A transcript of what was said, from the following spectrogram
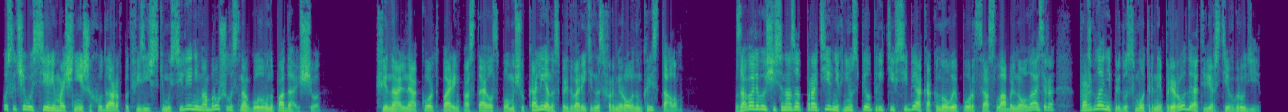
после чего серия мощнейших ударов под физическим усилением обрушилась на голову нападающего. Финальный аккорд парень поставил с помощью колена с предварительно сформированным кристаллом. Заваливающийся назад противник не успел прийти в себя, как новая порция ослабленного лазера прожгла непредусмотренной природой отверстие в груди.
